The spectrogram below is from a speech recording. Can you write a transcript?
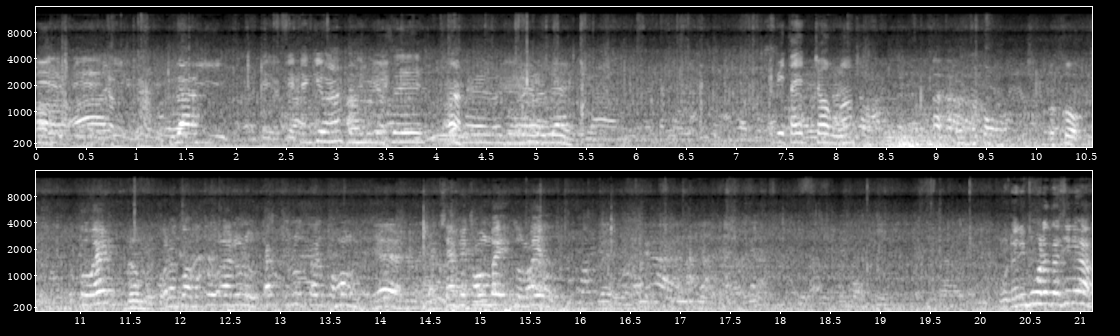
Sudah. Okey, okey. Thank you ah. Terima kasih. Okey, okey, okey. Tapi tayo chong ah. Bekuk eh? Belum bekuk. Orang kuat bekuk lah dulu. Tak dulu kan kohong. Ya. Saya ambil kohong baik tu, loyal. Oh, dari Muar datang sini ah.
